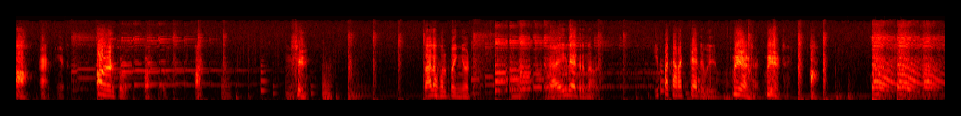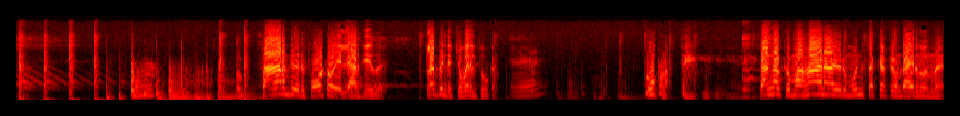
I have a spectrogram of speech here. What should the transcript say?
ആ. എടുത്തോളൂ. ശരി. തല സ്വല്പം ഇങ്ങോട്ട്. കയ്യിലായിട്ടിരുന്നാ മതി. ഇപ്പൊ കറക്റ്റ് ആയിട്ട് വീഴും. വീഴട്ടെ വീഴട്ടെ. ആ. സാറിന്റെ ഒരു ഫോട്ടോ എല്ലാവരും ചെയ്ത് ക്ലബിന്റെ ചുവരിൽ തൂക്കണം. തൂക്കണം. തങ്ങൾക്ക് മഹാനായ ഒരു മുൻ സെക്രട്ടറി ഉണ്ടായിരുന്നു എന്ന്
